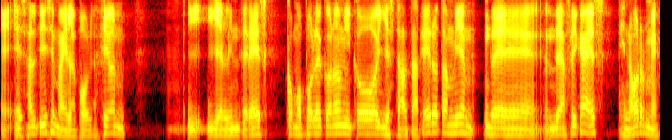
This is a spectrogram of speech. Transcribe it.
eh, es altísima y la población y, el interés como polo económico y startupero también de, África es enorme.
